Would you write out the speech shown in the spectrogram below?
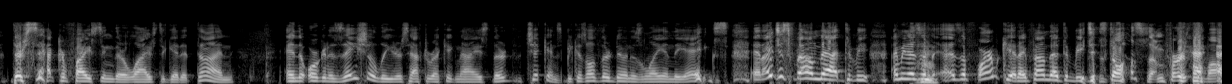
They're sacrificing their lives to get it done. And the organizational leaders have to recognize they're the chickens because all they're doing is laying the eggs. And i just found that to be i mean as a hmm. as a farm kid i found that to be just awesome first of all.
